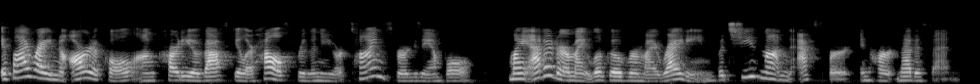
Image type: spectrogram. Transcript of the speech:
If I write an article on cardiovascular health for the New York Times, for example, my editor might look over my writing, but she's not an expert in heart medicine.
